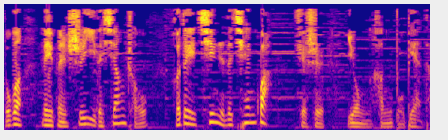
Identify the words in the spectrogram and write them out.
不过那份诗意的乡愁和对亲人的牵挂却是永恒不变的。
